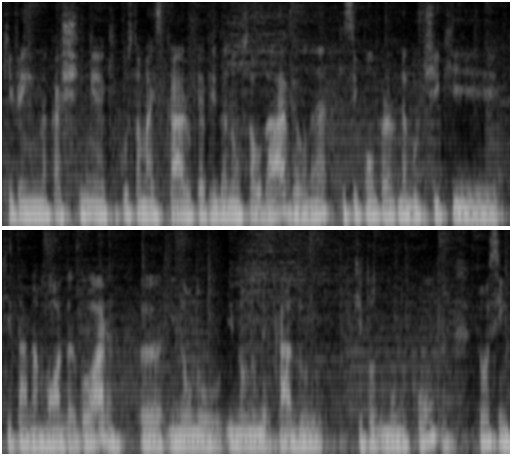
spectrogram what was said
que vem na caixinha que custa mais caro que a vida não saudável, né? Que se compra na boutique que tá na moda agora uh, e, não no, e não no mercado que todo mundo compra. Então, assim,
